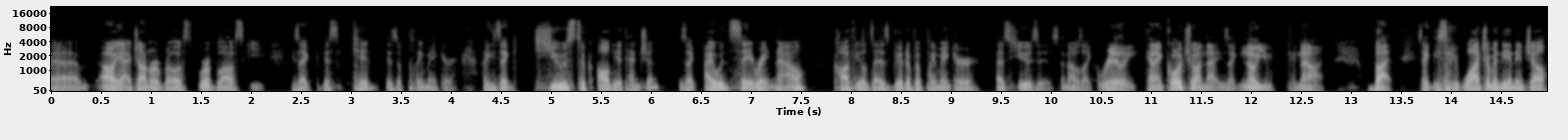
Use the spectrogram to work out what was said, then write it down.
Um, oh yeah, John Wroblewski. He's like, this kid is a playmaker. He's like, Hughes took all the attention. He's like, I would say right now, Caufield's as good of a playmaker as Hughes is. And I was like, really? Can I quote you on that? He's like, no, you cannot. But he's like, he's like, watch him in the NHL.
